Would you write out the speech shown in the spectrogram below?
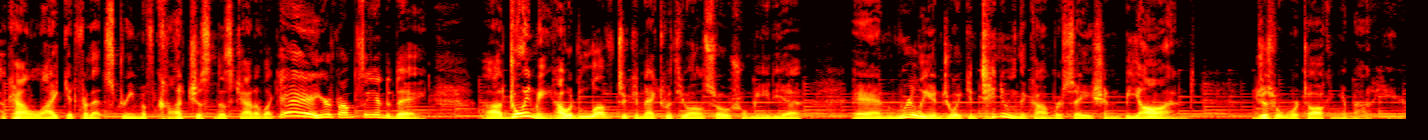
I kind of like it for that stream of consciousness, kind of like, hey, here's what I'm seeing today. Uh, join me. I would love to connect with you on social media and really enjoy continuing the conversation beyond just what we're talking about here.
